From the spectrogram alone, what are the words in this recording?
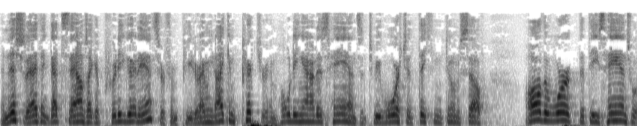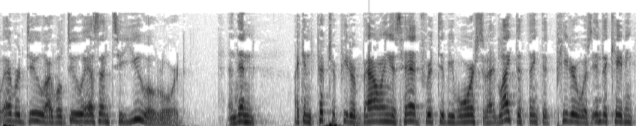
Initially, I think that sounds like a pretty good answer from Peter. I mean, I can picture him holding out his hands and to be washed and thinking to himself, all the work that these hands will ever do, I will do as unto you, O Lord. And then I can picture Peter bowing his head for it to be washed, and I'd like to think that Peter was indicating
